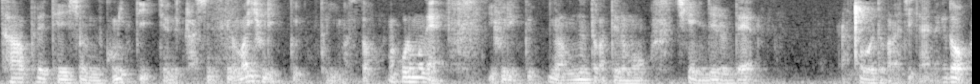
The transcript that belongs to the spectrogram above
タープレテーションコミッティっていうらしいんですけど、まあ、イフリック、これもね、イフリック、まあ、うんとかっていうのも試験に出るんで、覚えておかないといけないんだけど、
